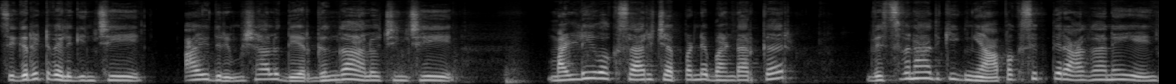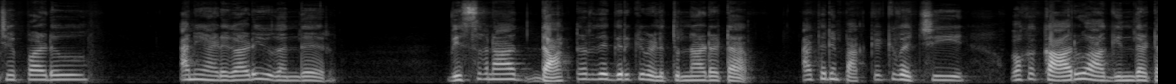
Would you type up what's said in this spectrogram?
సిగరెట్ వెలిగించి ఐదు నిమిషాలు దీర్ఘంగా ఆలోచించి మళ్ళీ ఒకసారి చెప్పండి భండార్కర్ విశ్వనాథ్కి జ్ఞాపకశక్తి రాగానే ఏం చెప్పాడు? అని అడిగాడు యుగంధర్. విశ్వనాథ్ డాక్టర్ దగ్గరికి వెళుతున్నాడట. అతని పక్కకి వచ్చి ఒక కారు ఆగిందట.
